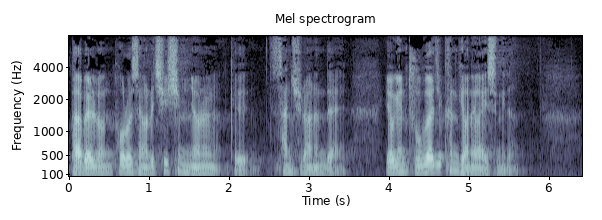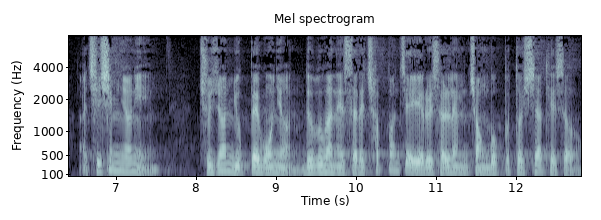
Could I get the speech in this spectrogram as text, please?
바벨론 포로 생활을 70년을 산출하는데 여기엔 두 가지 큰 견해가 있습니다. 70년이 주전 605년 느부갓네살의 첫 번째 예루살렘 정복부터 시작해서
